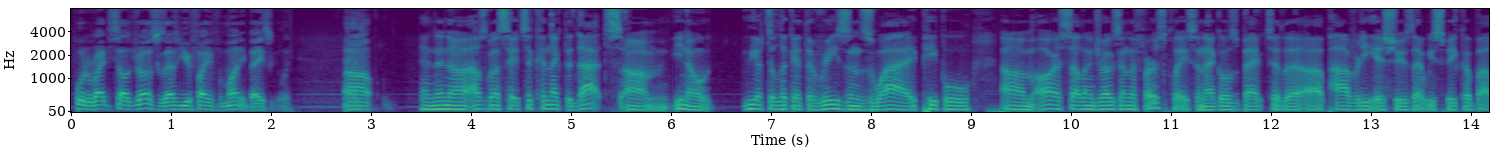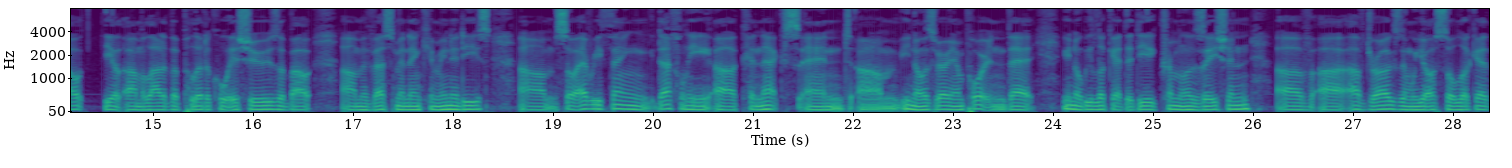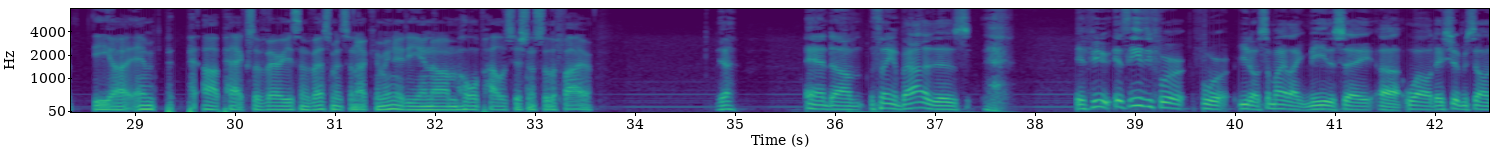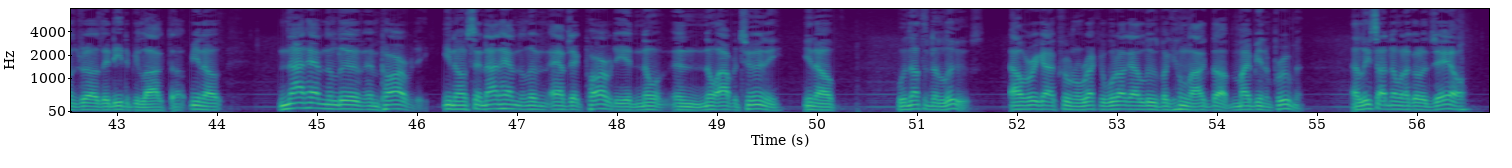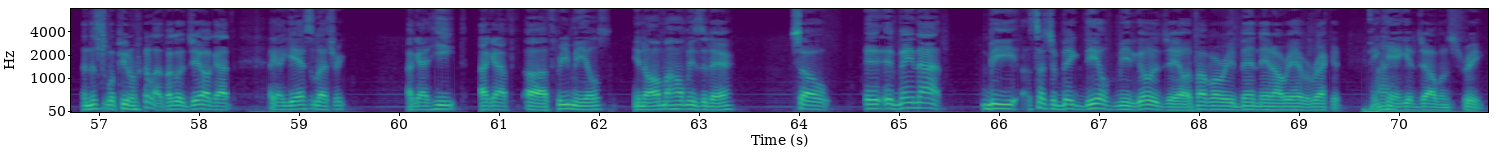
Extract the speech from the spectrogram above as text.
for the right to sell drugs because that's you're fighting for money basically. Uh, And then uh, I was going to say to connect the dots, um, you know, we have to look at the reasons why people um, are selling drugs in the first place, and that goes back to the uh, poverty issues that we speak about, the, um, a lot of the political issues about um, investment in communities. Um, so everything definitely uh, connects, and um, you know it's very important that you know we look at the decriminalization of uh, of drugs, and we also look at the uh, imp- impacts of various investments in our community, and um, hold politicians to the fire. Yeah. And um, the thing about it is, if you, it's easy for for you know somebody like me to say, uh, well, they shouldn't be selling drugs; they need to be locked up. You know, not having to live in poverty. You know, I'm saying not having to live in abject poverty and no and no opportunity. You know, with nothing to lose. I already got a criminal record. What do I got to lose by getting locked up? It might be an improvement. At least I know when I go to jail. And this is what people don't realize. If I go to jail, I got I got gas, electric, I got heat, I got uh, three meals. You know, all my homies are there. So it, it may not be such a big deal for me to go to jail if I've already been there and already have a record and Right. can't get a job on the street.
